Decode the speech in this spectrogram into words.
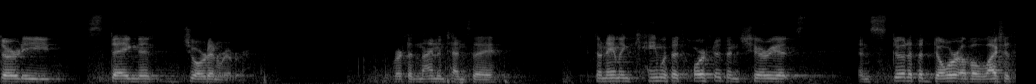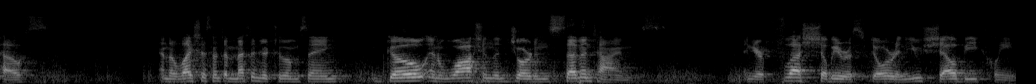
dirty, stagnant Jordan River. Verses 9 and 10 say So Naaman came with his horses and chariots and stood at the door of Elisha's house. And Elisha sent a messenger to him, saying, Go and wash in the Jordan seven times, and your flesh shall be restored, and you shall be clean.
